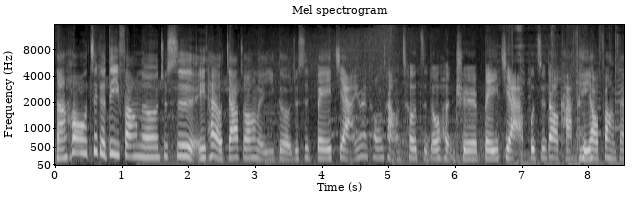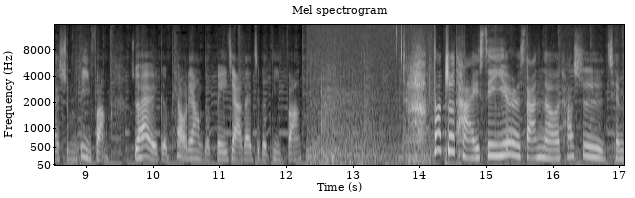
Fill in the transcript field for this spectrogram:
然后这个地方呢，就是诶，它有加装了一个就是杯架，因为通常车子都很缺杯架，不知道咖啡要放在什么地方，所以它有一个漂亮的杯架在这个地方。那这台 C 一二三呢？它是前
